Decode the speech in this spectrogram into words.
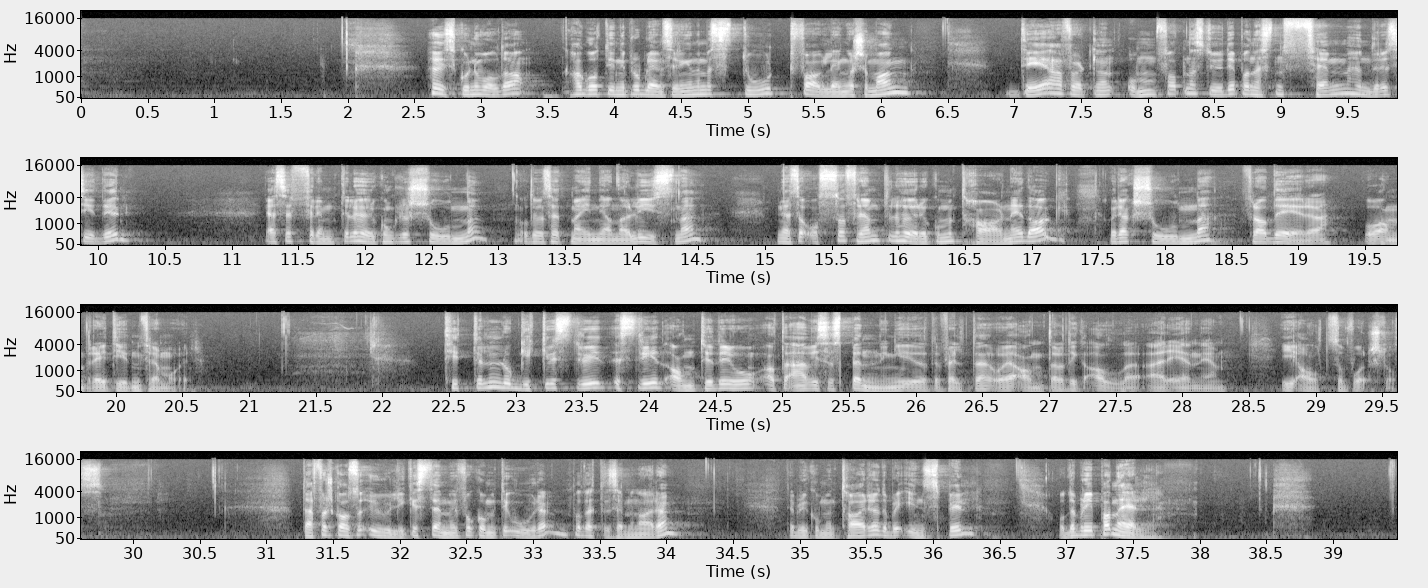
Høgskolen i Volda har gått inn i problemstillingene med stort faglig engasjement. Det har ført til en omfattende studie på nesten 500 sider. Jeg ser frem til å høre konklusjonene og til å sette meg inn i analysene men jeg ser også frem til å høre kommentarene i dag og reaksjonene fra dere og andre i tiden fremover. Tittelen 'Logikker i strid, strid' antyder jo at det er visse spenninger i dette feltet, og jeg antar at ikke alle er enige i alt som foreslås. Derfor skal også ulike stemmer få komme til orde på dette seminaret. Det blir kommentarer, det blir innspill, og det blir panel.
